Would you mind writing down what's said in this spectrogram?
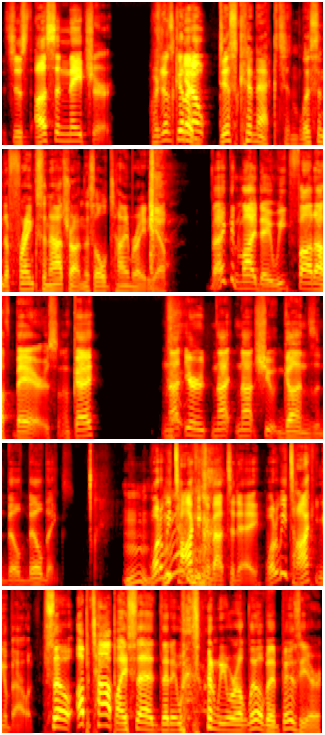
It's just us and nature. We're just gonna You know- disconnect and listen to Frank Sinatra on this old time radio. Back in my day, we fought off bears, okay? Not your not not shoot guns and build buildings. Mm. What are we Mm. talking about today? What are we talking about? So up top, I said that it was when we were a little bit busier,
